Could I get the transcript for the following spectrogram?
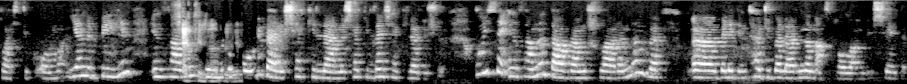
plastik olma? Yəni beyin insanın ömrü boyu bəli şəkillənir, şəkildən şəkilə düşür. Bu isə insanın davranışlarından və ə, belə deyim, təcrübələrindən asılı olan bir şeydir.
